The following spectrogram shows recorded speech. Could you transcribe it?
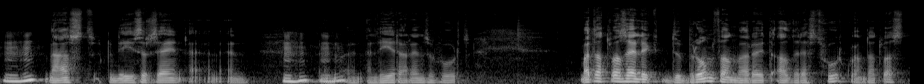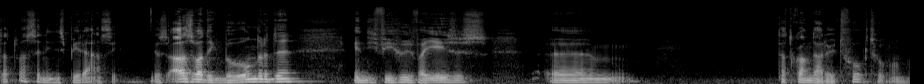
mm -hmm. naast genezer zijn en, en, mm -hmm. en, en, en leraar enzovoort. Maar dat was eigenlijk de bron van waaruit al de rest voorkwam. Dat was, dat was een inspiratie. Dus alles wat ik bewonderde in die figuur van Jezus, um, dat kwam daaruit voort gewoon.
